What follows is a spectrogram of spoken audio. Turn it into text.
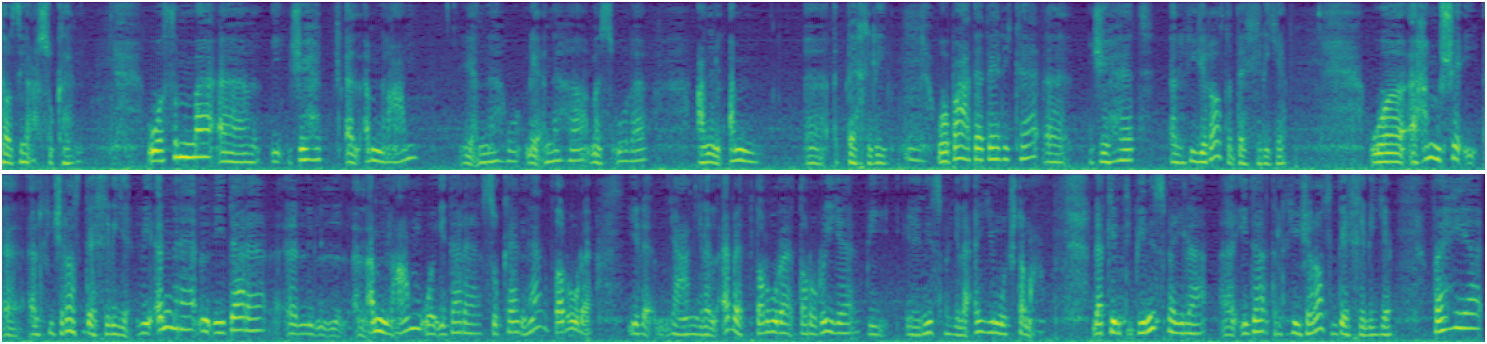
توزيع السكان. وثم آه، جهة الأمن العام لأنه لأنها مسؤولة عن الأمن آه، الداخلي. وبعد ذلك آه، جهات الهجرات الداخلية. وأهم شيء الهجرات الداخلية لأن الإدارة الأمن العام وإدارة سكان هذا ضرورة إلى يعني إلى الأبد ضرورة ضرورية بالنسبة إلى أي مجتمع. لكن بالنسبة إلى إدارة الهجرات الداخلية فهي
